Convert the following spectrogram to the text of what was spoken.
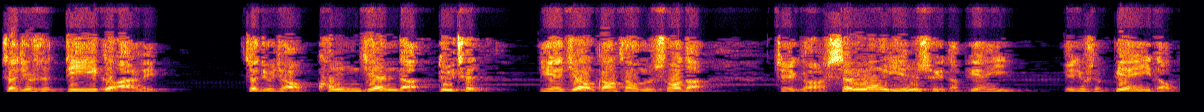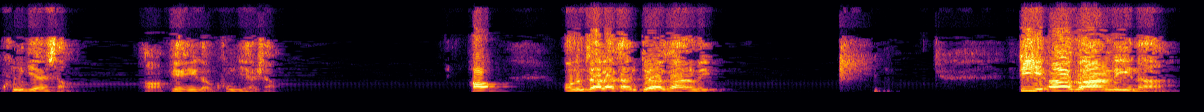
这就是第一个案例，这就叫空间的对称，也叫刚才我们说的这个神龙饮水的变异，也就是变异到空间上啊，变异到空间上。好，我们再来看第二个案例。第二个案例呢，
